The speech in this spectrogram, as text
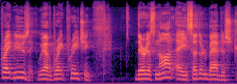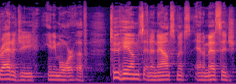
great music, we have great preaching. There is not a Southern Baptist strategy anymore of two hymns and announcements and a message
